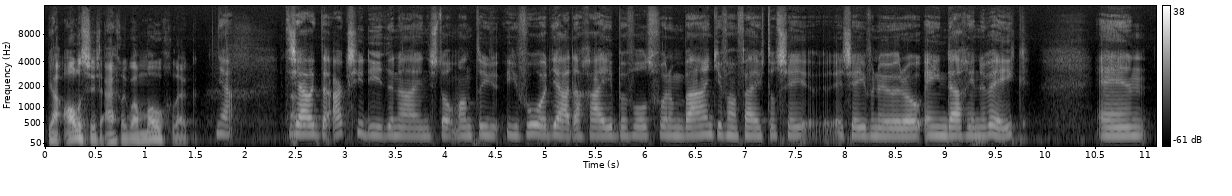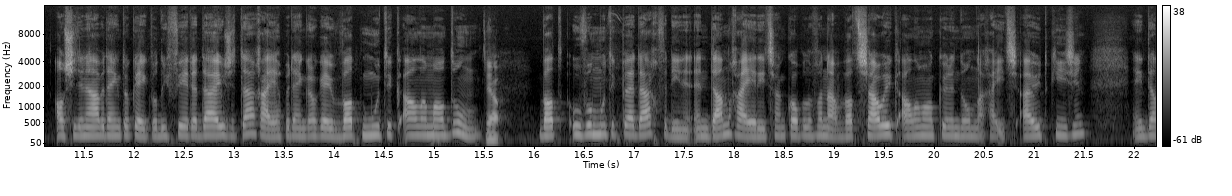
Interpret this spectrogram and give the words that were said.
Ja, alles is eigenlijk wel mogelijk. Ja. Het is eigenlijk de actie die je daarna in stopt. Want hiervoor, ja, dan ga je bijvoorbeeld voor een baantje van 5 tot 7 euro één dag in de week. En als je daarna bedenkt, oké, ik wil die 40.000, dan ga je bedenken, oké, wat moet ik allemaal doen? Ja. Wat, hoeveel moet ik per dag verdienen? En dan ga je er iets aan koppelen van, nou, wat zou ik allemaal kunnen doen? Dan ga je iets uitkiezen. En ik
